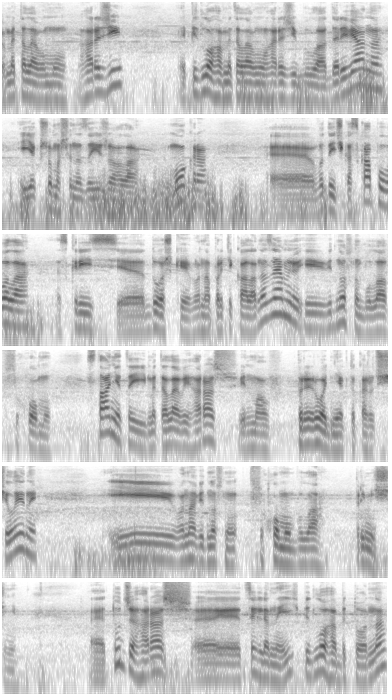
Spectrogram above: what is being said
в металевому гаражі. Підлога в металевому гаражі була дерев'яна, і якщо машина заїжджала мокра, е, водичка скапувала скрізь е, дошки, вона протікала на землю і відносно була в сухому стані. Та й металевий гараж він мав природні, як то кажуть, щілини, і вона відносно в сухому була приміщенні. Е, Тут же гараж цегляний, підлога бетонна,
